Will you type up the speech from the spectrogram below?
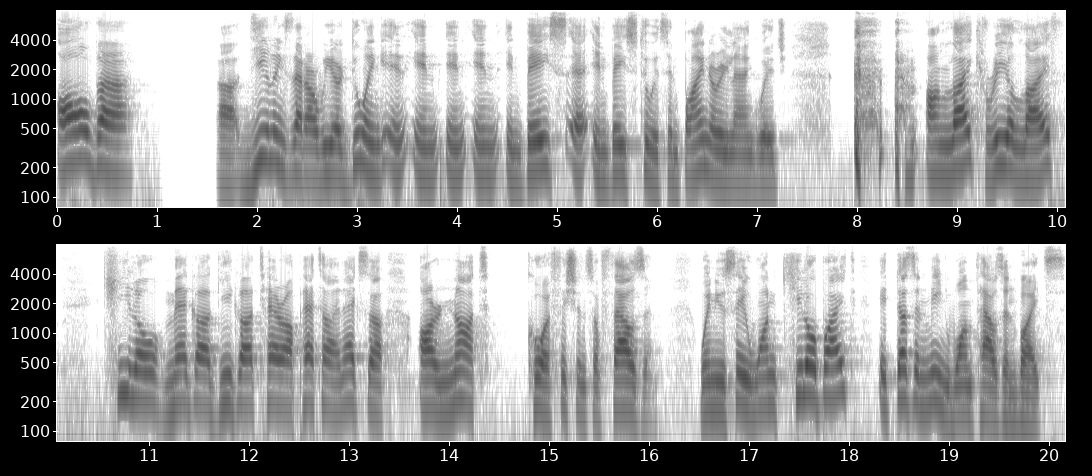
all the uh, dealings that are we are doing in in in in, in base uh, in base two, it's in binary language. Unlike real life, kilo, mega, giga, tera, peta, and exa are not coefficients of thousand. When you say one kilobyte, it doesn't mean 1,000 bytes.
